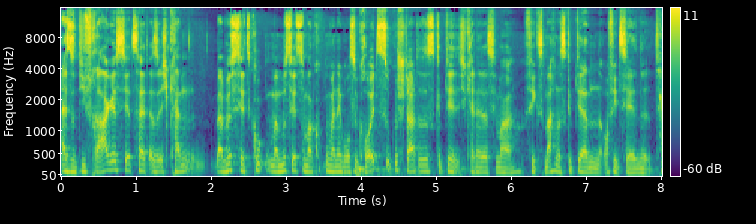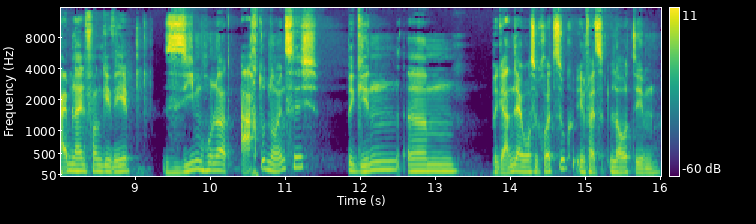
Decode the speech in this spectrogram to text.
Also die Frage ist jetzt halt, also ich kann, man müsste jetzt gucken, man müsste jetzt noch mal gucken, wann der große Kreuzzug gestartet ist. Es gibt ja, ich kann ja das hier mal fix machen. Es gibt ja eine offizielle Timeline von GW. 798 Beginn, ähm, begann der große Kreuzzug, jedenfalls laut dem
